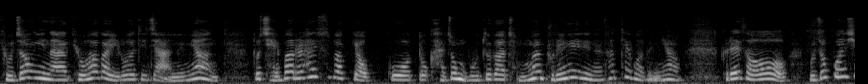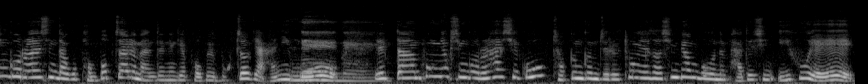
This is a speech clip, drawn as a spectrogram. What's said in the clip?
교정이나 교화가 이루어지지 않으면 또 재발을 할 수밖에 없고 또 가족 모두가 정말 불행해지는 사태거든요. 그래서 무조건 신고를 하신다고 범법자를 만드는 게 법의 목적이 아니고 네, 네. 일단 폭력 신고를 하시고 접근 금지를 통해서 신변 보호는 받으신 이후에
